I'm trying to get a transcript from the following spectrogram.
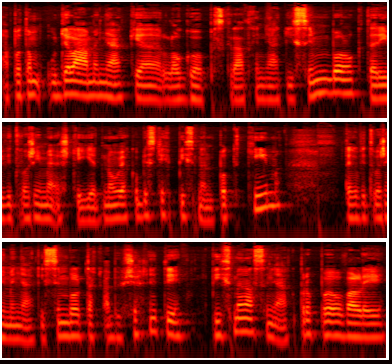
a potom uděláme nějaké logo, zkrátka nějaký symbol, který vytvoříme ještě jednou jakoby z těch písmen pod tím, tak vytvoříme nějaký symbol, tak aby všechny ty písmena se nějak propojovaly,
